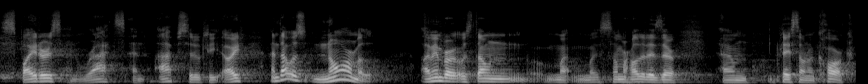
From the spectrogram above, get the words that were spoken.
Spiders and rats and absolutely, right? And that was normal. I remember I was down my, my summer holidays there, um, place down in Cork,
